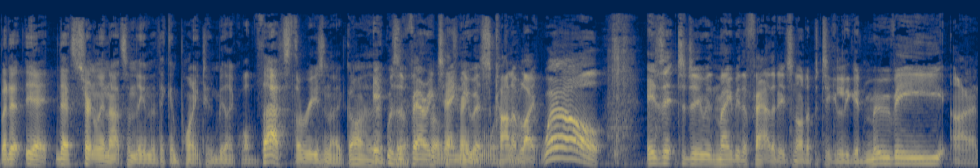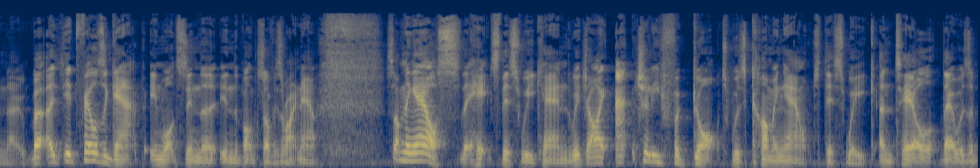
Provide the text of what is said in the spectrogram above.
but it, yeah, that's certainly not something that they can point to and be like, well, that's the reason I gone. it was a very tenuous kind of like, well, is it to do with maybe the fact that it's not a particularly good movie? I don't know, but it- it fills a gap in what's in the in the box office right now. Something else that hits this weekend, which I actually forgot was coming out this week until there was a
